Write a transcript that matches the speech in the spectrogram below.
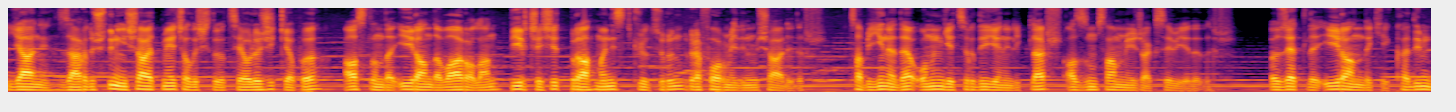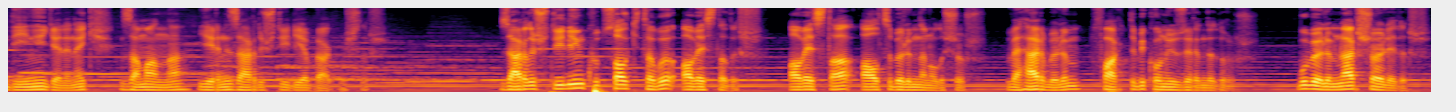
Yani Zerdüşt'ün inşa etmeye çalıştığı teolojik yapı aslında İran'da var olan bir çeşit Brahmanist kültürün reform edilmiş halidir. Tabi yine de onun getirdiği yenilikler azımsanmayacak seviyededir. Özetle İran'daki kadim dini gelenek zamanla yerini Zerdüştiliğe bırakmıştır. Zerdüştiliğin kutsal kitabı Avesta'dır. Avesta 6 bölümden oluşur ve her bölüm farklı bir konu üzerinde durur. Bu bölümler şöyledir.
